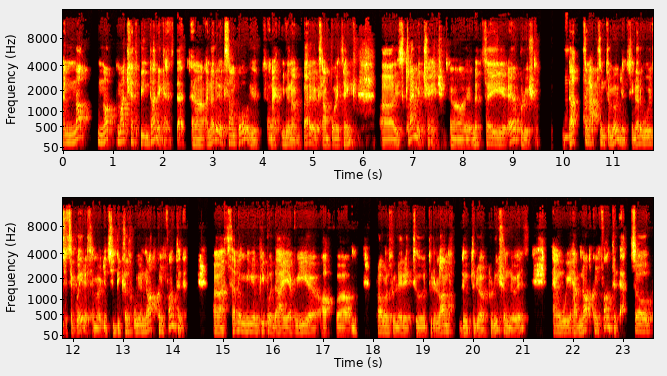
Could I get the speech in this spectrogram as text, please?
And not not much has been done against that. Uh, another example, even a better example, I think, uh, is climate change. Uh, let's say air pollution. That's an absent emergency. In other words, it's the greatest emergency because we are not confronting it. Uh, seven million people die every year of um, problems related to, to the lungs due to the pollution there is, and we have not confronted that. So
